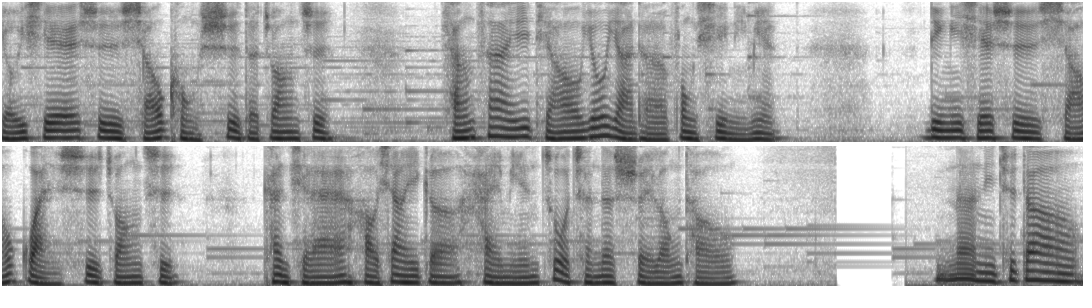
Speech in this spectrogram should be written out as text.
有一些是小孔式的装置，藏在一条优雅的缝隙里面；另一些是小管式装置，看起来好像一个海绵做成的水龙头。那你知道？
